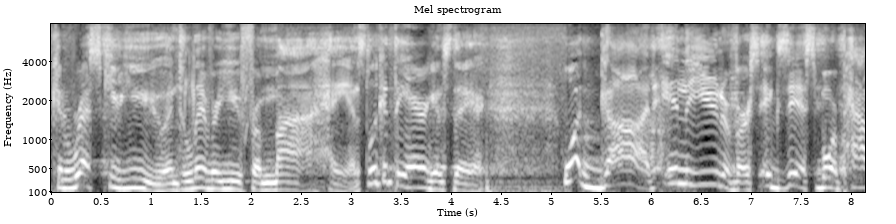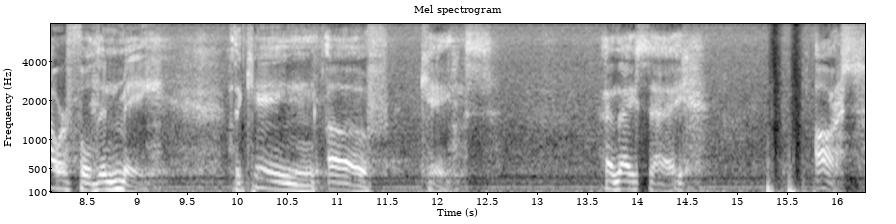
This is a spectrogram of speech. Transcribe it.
can rescue you and deliver you from my hands? Look at the arrogance there. What God in the universe exists more powerful than me, the King of Kings? And they say, Ours.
